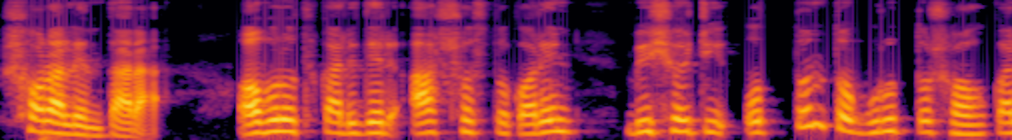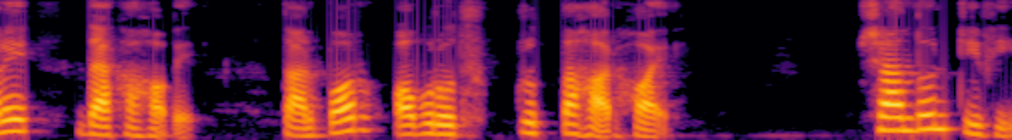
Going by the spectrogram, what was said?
সরালেন তারা। অবরোধকারীদের আশ্বস্ত করেন, বিষয়টি অত্যন্ত গুরুত্ব সহকারে দেখা হবে। তারপর অবরোধ প্রত্যাহার হয়। সান্দন টিভি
